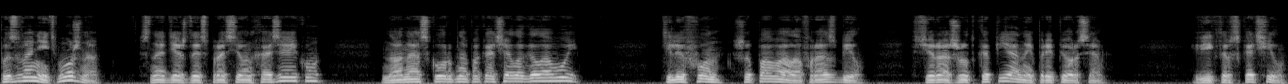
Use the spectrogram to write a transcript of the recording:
«Позвонить можно?» — с надеждой спросил он хозяйку, но она скорбно покачала головой. Телефон Шаповалов разбил. Вчера жутко пьяный приперся. Виктор вскочил.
